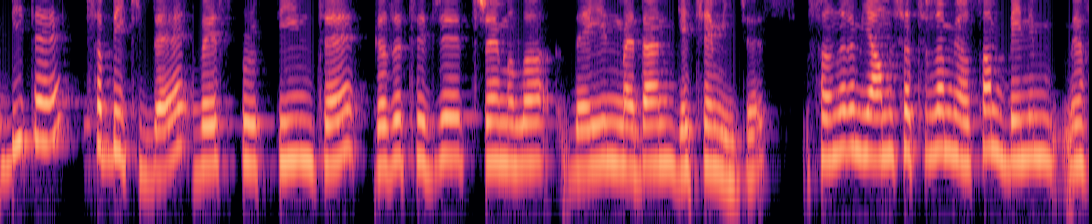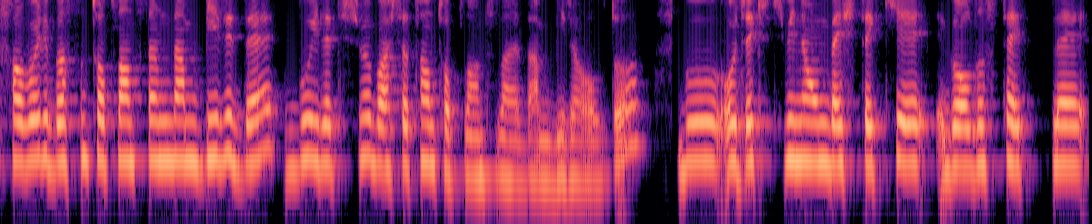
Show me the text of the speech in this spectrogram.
Bir de tabii ki de Westbrook deyince gazeteci Tremel'a değinmeden geçemeyeceğiz. Sanırım yanlış hatırlamıyorsam benim favori basın toplantılarımdan biri de bu iletişimi başlatan toplantılardan biri oldu. Bu Ocak 2015'teki Golden State'le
